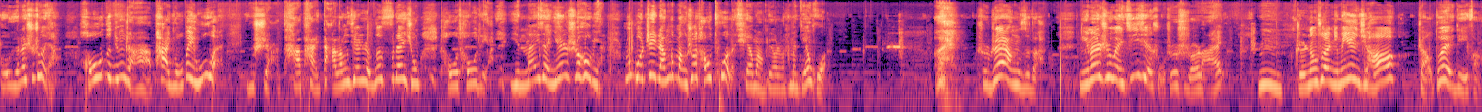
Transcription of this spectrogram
哦，原来是这样，猴子警长啊怕有备无患。于是啊，他派大狼先生跟弗兰熊偷偷的呀隐埋在岩石后面。如果这两个蟒蛇逃脱了，千万不要让他们点火。哎，是这样子的，你们是为机械鼠之事而来，嗯，只能算你们运气好，找对地方了。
